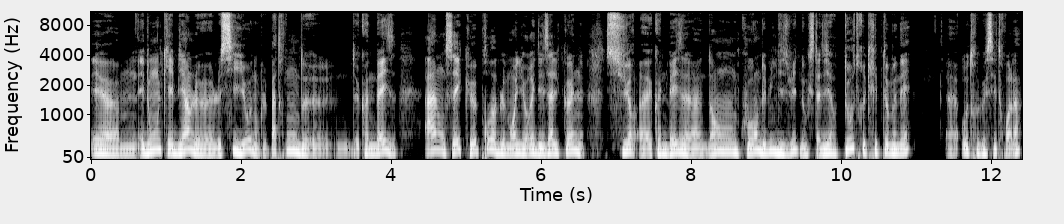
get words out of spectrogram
Et, donc, eh bien, le, le, CEO, donc le patron de, de Coinbase, a annoncé que probablement il y aurait des altcoins sur Coinbase dans le courant 2018, donc c'est-à-dire d'autres crypto-monnaies euh, autres que ces trois-là,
